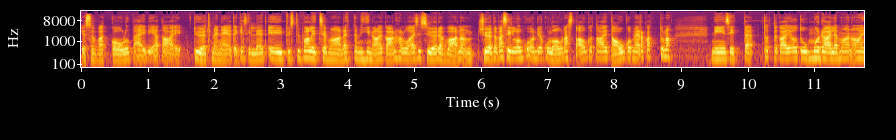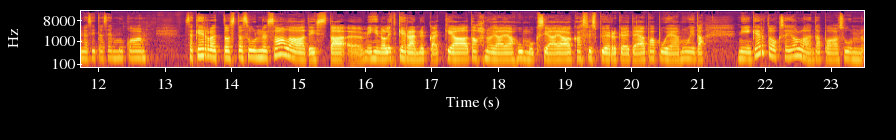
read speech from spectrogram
jos on vaikka koulupäiviä tai työt menee jotenkin silleen, että ei pysty valitsemaan, että mihin aikaan haluaisi syödä, vaan on syötävä silloin, kun on joku lounastauko tai tauko merkattuna, niin sitten totta kai joutuu modailemaan aina sitä sen mukaan. Sä kerroit tuosta sun salaatista, mihin olit kerännyt kaikkia tahnoja ja hummuksia ja kasvispyörköitä ja papuja ja muita. Niin kertooko se jollain tapaa sun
